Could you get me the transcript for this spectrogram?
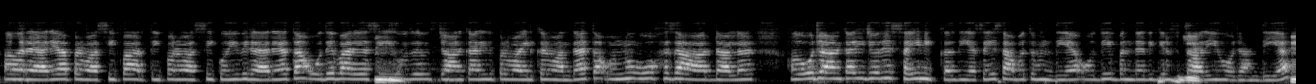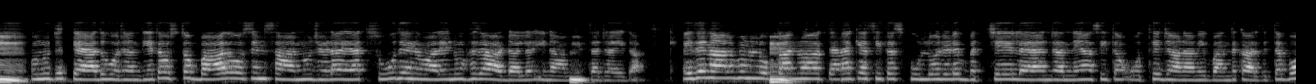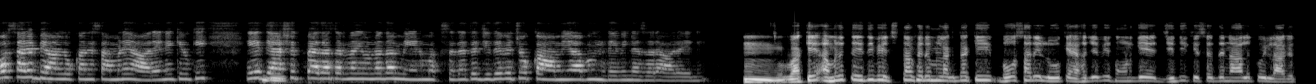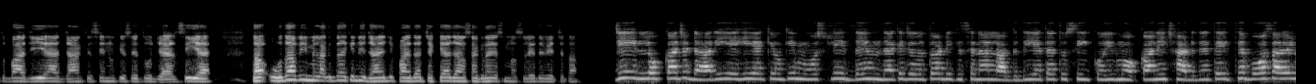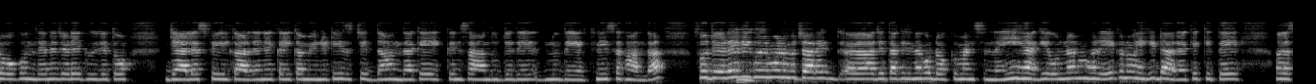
ਆ ਰਹਿ ਰਿਹਾ ਪ੍ਰਵਾਸੀ ਭਾਰਤੀ ਪ੍ਰਵਾਸੀ ਕੋਈ ਵੀ ਰਹਿ ਰਿਹਾ ਤਾਂ ਉਹਦੇ ਬਾਰੇ ਅਸੀਂ। ਉਹਦੇ ਜਾਣਕਾਰੀ ਪ੍ਰੋਵਾਈਡ ਕਰਵਾਉਂਦਾ ਹੈ ਤਾਂ ਉਹਨੂੰ ਉਹ 1000 ਡਾਲਰ ਉਹ ਜਾਣਕਾਰੀ ਜੇ ਉਹਦੀ ਸਹੀ ਨਿਕਲਦੀ ਹੈ ਸਹੀ ਸਾਬਤ ਹੁੰਦੀ ਹੈ ਉਹਦੀ ਬੰਦੇ ਦੀ ਗ੍ਰਿਫਤਾਰੀ ਹੋ ਜਾਂਦੀ ਹੈ ਉਹਨੂੰ ਜੇ ਕੈਦ ਹੋ ਜਾਂਦੀ ਹੈ ਤਾਂ ਉਸ ਤੋਂ ਬਾਅਦ ਉਸ ਇਨਸਾਨ ਨੂੰ ਜਿਹੜਾ ਆ ਸੂਹ ਦੇਣ ਵਾਲੇ ਨੂੰ 1000 ਡਾਲਰ ਇਨਾਮ ਦਿੱਤਾ ਜਾਏਗਾ ਇਹਦੇ ਨਾਲ ਹੁਣ ਲੋਕਾਂ। ਨੂੰ ਕਹਿਣਾ ਕਿ ਅਸੀਂ ਤਾਂ ਸਕੂਲੋਂ ਜਿਹੜੇ ਬੱਚੇ ਲੈਣ ਜਾਂਦੇ ਆ ਅਸੀਂ ਤਾਂ ਉੱਥੇ ਜਾਣਾ ਵੀ ਬੰਦ ਕਰ ਦਿੱਤਾ ਬਹੁਤ ਸਾਰੇ ਬਿਆਨ ਲੋਕਾਂ ਦੇ ਸਾਹਮਣੇ ਆ ਰਹੇ ਨੇ ਕਿਉਂਕਿ ਇਹ। ਦਹਿਸ਼ਤ ਪੈਦਾ ਕਰਨਾ ਹੀ ਉਹਨਾਂ ਦਾ ਮੇਨ ਮਕਸਦ ਹੈ ਤੇ ਜਿਹਦੇ ਵਿੱਚ ਉਹ ਕਾਮਯਾਬ ਹੁੰਦੇ ਵੀ ਨਜ਼ਰ ਆ ਰਹੇ ਨੇ ਹੂੰ ਵਾਕਈ ਅੰਮ੍ਰਿਤ ਇਹਦੇ ਵਿੱਚ ਤਾਂ ਫਿਰ ਮੈਨੂੰ ਲੱਗਦਾ ਕਿ ਬਹੁਤ ਸਾਰੇ ਲੋਕ ਇਹੋ ਜਿਹੇ ਵੀ ਹੋਣਗੇ ਜਿਹਦੀ ਕਿਸੇ ਦੇ ਨਾਲ ਕੋਈ ਲਾਗਤਬਾਜ਼ੀ ਹੈ ਜਾਂ ਕਿਸੇ ਨੂੰ ਕਿਸੇ ਤੋਂ ਜੈਲਸੀ ਹੈ ਤਾਂ ਉਹਦਾ ਵੀ ਮੈਨੂੰ ਲੱਗਦਾ ਕਿ ਨਜਾਇਜ਼ ਫਾਇਦਾ ਚੱਕਿਆ ਜਾ ਸਕਦਾ ਇਸ ਮਸਲੇ ਦੇ ਵਿੱਚ ਤਾਂ ਜੀ ਲੋਕਾਂ 'ਚ ਡਰ ਹੀ ਇਹੀ ਹੈ ਕਿਉਂਕਿ ਮੋਸਟਲੀ ਇਦਾਂ ਹੀ ਹੁੰਦਾ ਕਿ ਜਦੋਂ ਤੁਹਾਡੀ ਕਿਸੇ ਨਾਲ ਲੱਗਦੀ ਹੈ ਤਾਂ ਤੁਸੀਂ ਕੋਈ ਮੌਕਾ ਨਹੀਂ ਛੱਡਦੇ ਤੇ ਇੱਥੇ ਬਹੁਤ ਸਾਰੇ ਲੋਕ ਹੁੰਦੇ ਨੇ ਜਿਹੜੇ ਇੱਕ ਦੂਜੇ ਤੋਂ ਜੈਲਸ ਫੀਲ ਕਰਦੇ ਨੇ। ਕਈ ਕਮਿਊਨਿਟੀਜ਼ 'ਚ ਇਦਾਂ ਹੁੰਦਾ ਕਿ ਇੱਕ ਇਨਸਾਨ ਦੂਜੇ ਦੇ ਨੂੰ ਦੇਖ ਨਹੀਂ ਸਿਖਾਉਂਦਾ। ਸੋ ਜਿਹੜੇ ਵੀ। ਕੋਈ ਹੁਣ ਵਿਚਾਰੇ ਅਜੇ ਤੱਕ ਜਿਨ੍ਹਾਂ ਕੋਲ ਡਾਕੂਮੈਂਟਸ ਨਹੀਂ ਹੈਗੇ ਉਹਨਾਂ ਨੂੰ ਹਰੇਕ ਨੂੰ ਇਹੀ ਡਰ ਹੈ ਕਿ ਕਿਤੇ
